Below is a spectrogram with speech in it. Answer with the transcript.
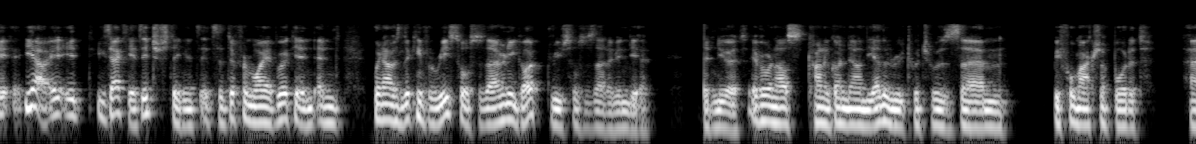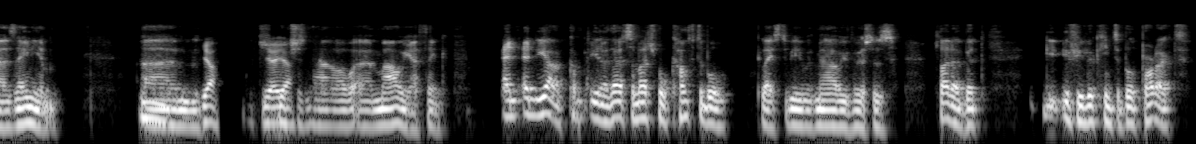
It, yeah, it, it, exactly. It's interesting. It's it's a different way of working. And, and, when I was looking for resources, I only got resources out of India that knew it. Everyone else kind of gone down the other route, which was um, before Microsoft bought it, uh, Xamarin. Mm, um, yeah, which, yeah, yeah. Which is now uh, Maui, I think. And and yeah, you know that's a much more comfortable place to be with Maui versus Flutter. But if you're looking to build product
